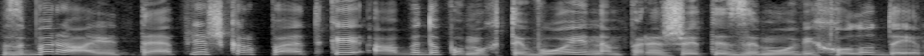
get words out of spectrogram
Збирають теплі шкарпетки, аби допомогти воїнам пережити зимові холоди.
